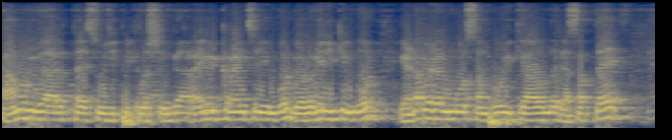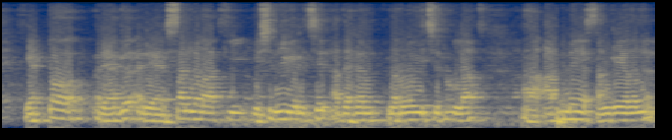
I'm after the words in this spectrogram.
കാമവികാരത്തെ സൂചിപ്പിക്കുന്ന ശൃംഗാര ക്രൈം ചെയ്യുമ്പോൾ വ്യവഹരിക്കുമ്പോൾ ഇടപഴകുമ്പോൾ സംഭവിക്കാവുന്ന രസത്തെ എട്ടോ രഗ രസങ്ങളാക്കി വിശദീകരിച്ച് അദ്ദേഹം നിർവഹിച്ചിട്ടുള്ള അഭിനയ സങ്കേതങ്ങൾ.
